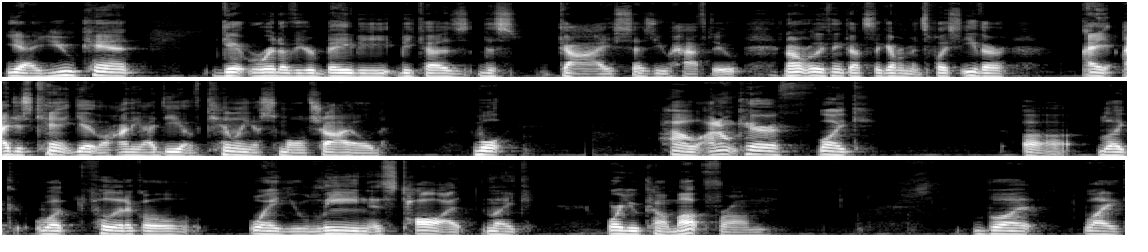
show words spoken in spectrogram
yeah, you can't get rid of your baby because this guy says you have to. And I don't really think that's the government's place either. I I just can't get behind the idea of killing a small child. Well, hell, I don't care if like uh like what political way you lean is taught like where you come up from. But like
